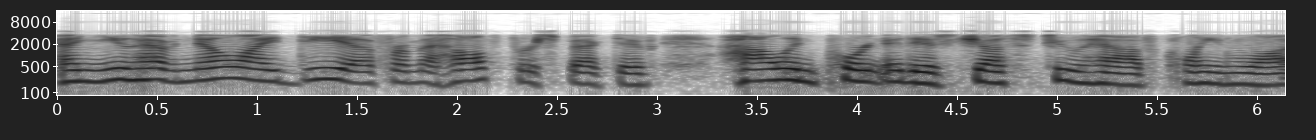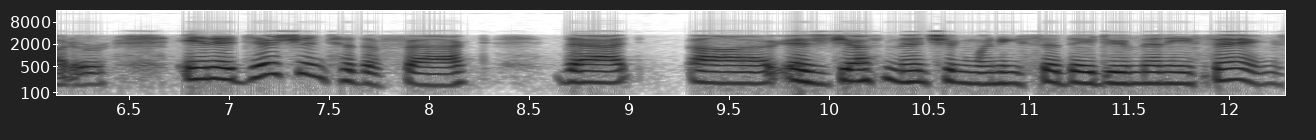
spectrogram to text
and you have no idea from a health perspective how important it is just to have clean water. In addition to the fact that, uh, as Jeff mentioned when he said they do many things,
